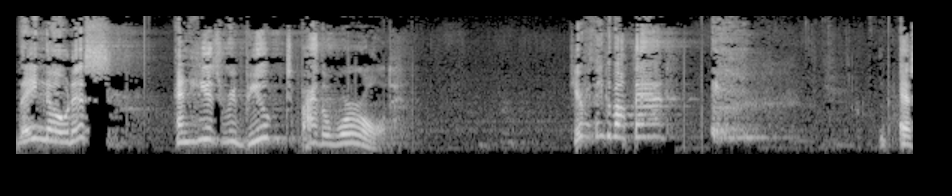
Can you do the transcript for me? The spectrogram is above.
they notice, and he is rebuked by the world. Do you ever think about that? As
